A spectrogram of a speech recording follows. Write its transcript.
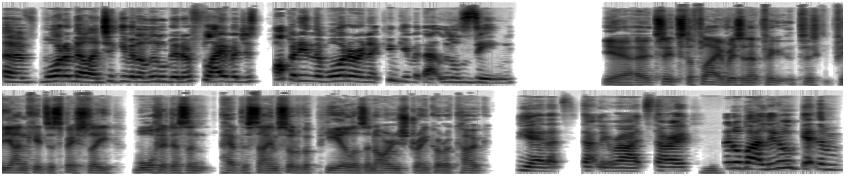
of watermelon to give it a little bit of flavor. Just pop it in the water, and it can give it that little zing. Yeah, it's it's the flavour, isn't it? For for young kids, especially, water doesn't have the same sort of appeal as an orange drink or a coke. Yeah, that's exactly right. So mm. little by little, get them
